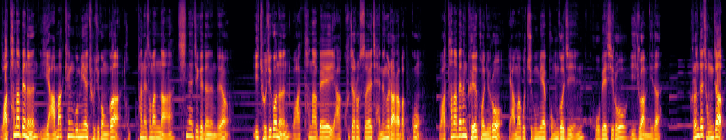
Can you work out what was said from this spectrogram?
와타나베는 이 야마켄구미의 조직원과 도판에서 만나 친해지게 되는데요. 이 조직원은 와타나베의 야쿠자로서의 재능을 알아봤고 와타나베는 그의 권유로 야마구치구미의 본거지인 고베시로 이주합니다. 그런데 정작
